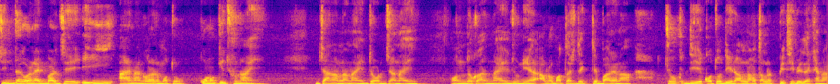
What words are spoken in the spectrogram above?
চিন্তা করেন একবার যে এই আয়না ঘরের মতো কোনো কিছু নাই। জানালা নাই, দরজা নাই, অন্ধকার নাই, দুনিয়ার আলো বাতাস দেখতে পারে না। চোখ দিয়ে কতদিন আল্লাহ তালার পৃথিবী দেখে না,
